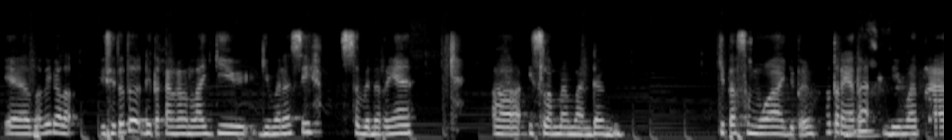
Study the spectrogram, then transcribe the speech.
ya tapi kalau di situ tuh ditekankan lagi gimana sih sebenarnya uh, Islam memandang kita semua gitu. Oh ternyata hmm. di mata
